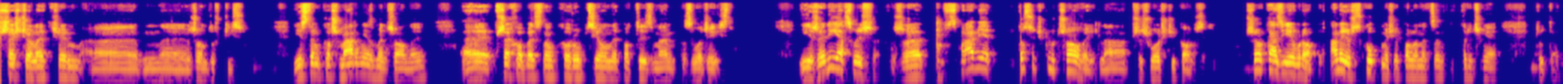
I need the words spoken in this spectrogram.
sześcioleciem e, rządów PiSu. Jestem koszmarnie zmęczony e, wszechobecną korupcją, nepotyzmem, złodziejstwem. I jeżeli ja słyszę, że w sprawie dosyć kluczowej dla przyszłości Polski, przy okazji Europy, ale już skupmy się polonecentrycznie tutaj,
